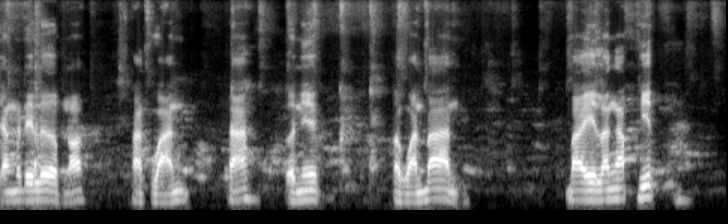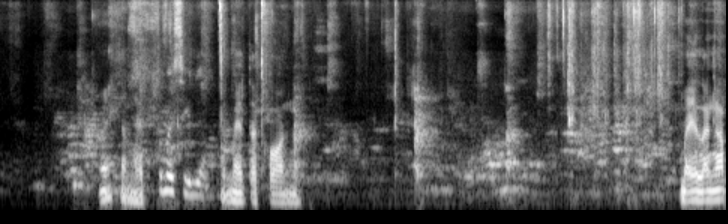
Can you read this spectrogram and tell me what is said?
ยังไม่ได้เริ่มเนาะผักหวานนะ ตัวนี้ผักหวานบ้าน ใบระงับพิษเอ๊ะทำไมทำไมสีเหลืองทำไมตะกอนใบระงับ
